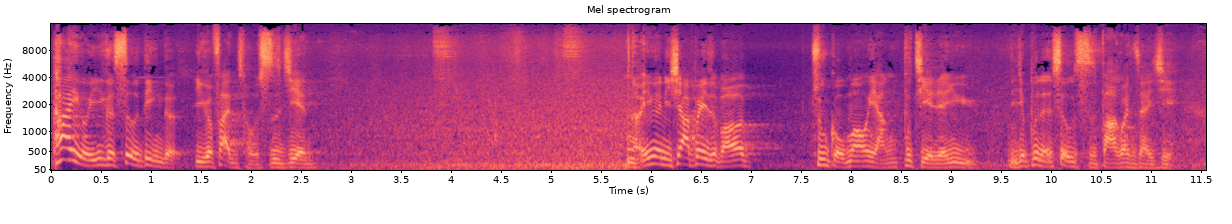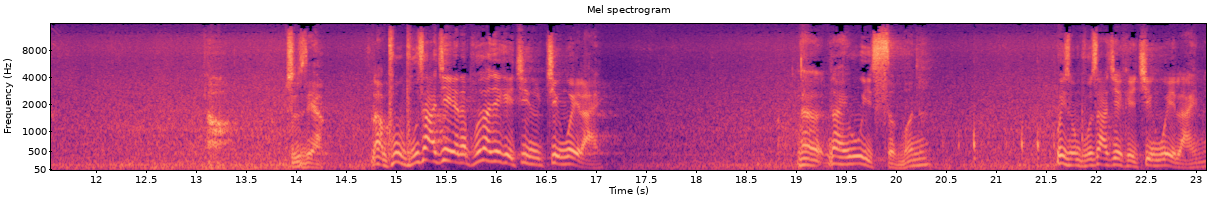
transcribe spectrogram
它有一个设定的一个范畴时间。那因为你下辈子把猪狗猫羊不解人语，你就不能受持八关斋戒啊，就是这样。那菩菩萨界呢？菩萨界可以进入进未来。那那又为什么呢？为什么菩萨界可以进未来呢？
